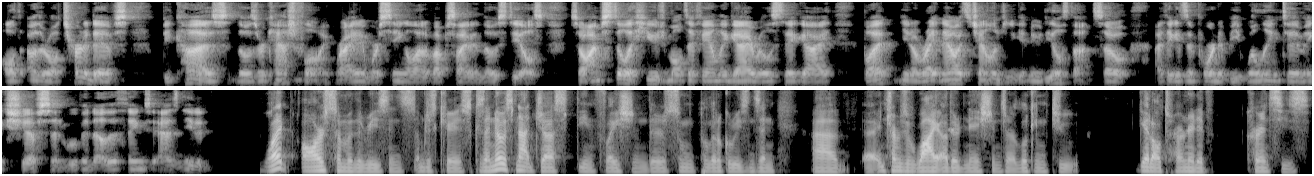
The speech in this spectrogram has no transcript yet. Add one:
all the other alternatives because those are cash flowing, right? And we're seeing a lot of upside in those deals. So I'm still a huge multifamily guy, real estate guy, but you know, right now it's challenging to get new deals done. So I think it's important to be willing to make shifts and move into other things as needed. What are some of the reasons? I'm just curious because I know it's not just the inflation. There's some political reasons, and uh, in terms of why other nations are looking to get alternative currencies.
